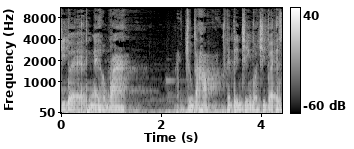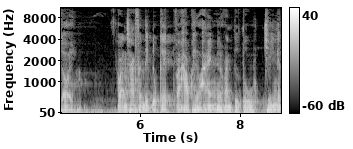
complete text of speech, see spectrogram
trí tuệ thì ngày hôm qua chúng ta học cái tiến trình của trí tuệ rồi. Quan sát phân tích đúc kết và học hiểu hành là văn tư tu chính là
